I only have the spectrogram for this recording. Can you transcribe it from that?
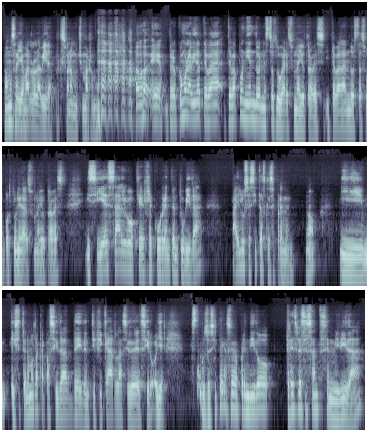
Vamos a llamarlo la vida porque suena mucho más romántico. Eh, pero cómo la vida te va, te va poniendo en estos lugares una y otra vez y te va dando estas oportunidades una y otra vez. Y si es algo que es recurrente en tu vida, hay lucecitas que se prenden, ¿no? Y, y si tenemos la capacidad de identificarlas y de decir, oye, esta lucecita ya se había prendido tres veces antes en mi vida,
